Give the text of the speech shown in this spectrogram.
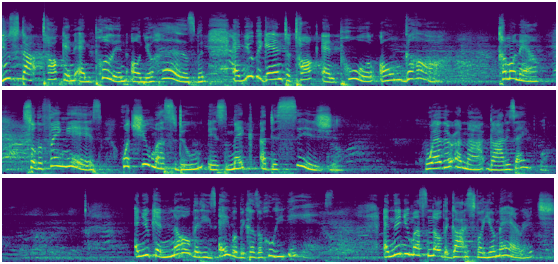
you stop talking and pulling on your husband and you began to talk and pull on God. Come on now. So the thing is, what you must do is make a decision whether or not God is able. And you can know that He's able because of who He is. And then you must know that God is for your marriage.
